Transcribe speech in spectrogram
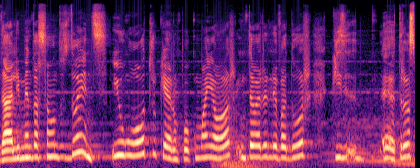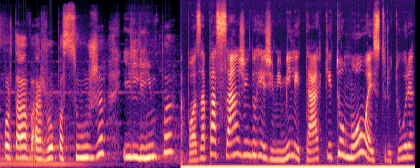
da alimentação dos doentes. E um outro que era um pouco maior, então era elevador que é, transportava a roupa suja e limpa. Após a passagem do regime militar que tomou a estrutura,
